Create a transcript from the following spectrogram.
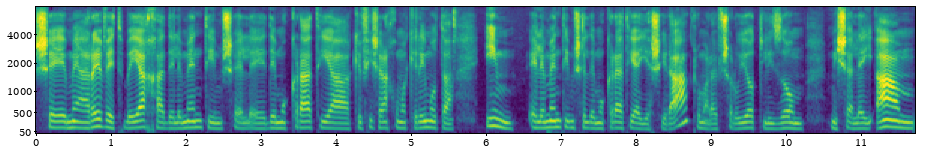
שמערבת ביחד אלמנטים של uh, דמוקרטיה, כפי שאנחנו מכירים אותה, עם אלמנטים של דמוקרטיה ישירה, כלומר האפשרויות ליזום משאלי עם,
